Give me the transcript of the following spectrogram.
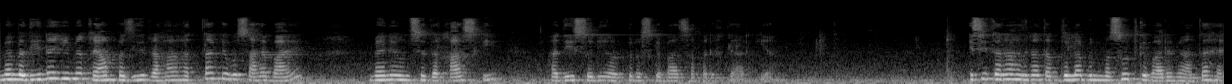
میں مدینہ ہی میں قیام پذیر رہا، حتیٰ کہ وہ صاحب آئے۔ میں نے ان سے درخواست کی، حدیث سنی اور پھر اس کے بعد سفر اختیار کیا۔ اسی طرح حضرت عبداللہ بن مسعود کے بارے میں آتا ہے۔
